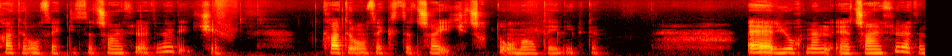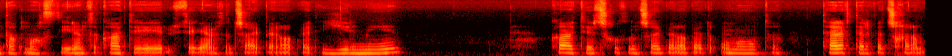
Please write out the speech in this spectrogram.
kater 18 isə çayın sürəti nədir? 2. Kater 18 isə çay 2 çıxıbdı, 16 eləyibdi. Əgər yox, mən e, çayın sürətini tapmaq istəyirəmsə, kater üstə gəlsin çay bərabərdir 20. Kater çıxılsın çay bərabərdir 16 tərəf tərəfə çıxaram.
